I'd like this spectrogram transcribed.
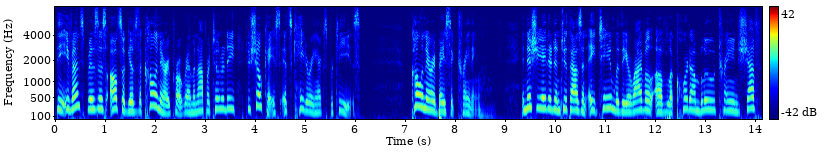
The events business also gives the culinary program an opportunity to showcase its catering expertise. Culinary basic training. Initiated in 2018 with the arrival of Le Cordon Bleu trained chef,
